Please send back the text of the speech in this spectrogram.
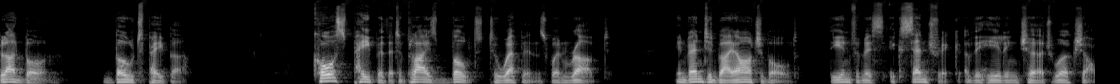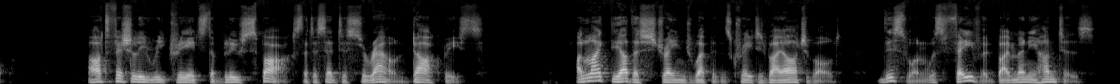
Bloodborne. Bolt paper. Coarse paper that applies bolt to weapons when rubbed. Invented by Archibald, the infamous eccentric of the Healing Church workshop. Artificially recreates the blue sparks that are said to surround dark beasts. Unlike the other strange weapons created by Archibald, this one was favored by many hunters,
